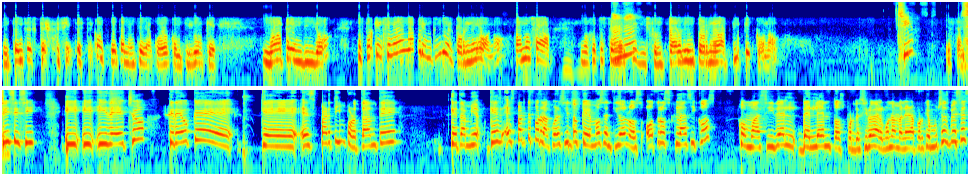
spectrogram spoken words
Entonces, sí, estoy completamente de acuerdo contigo en que no ha aprendido, pues porque en general no ha aprendido el torneo, ¿no? Vamos a nosotros tener que disfrutar de un torneo atípico, ¿no? Sí. Sí, sí, sí. Y, y, y de hecho, creo que, que es parte importante que también, que es, es parte por la cual siento que hemos sentido los otros clásicos como así de, de lentos, por decirlo de alguna manera, porque muchas veces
